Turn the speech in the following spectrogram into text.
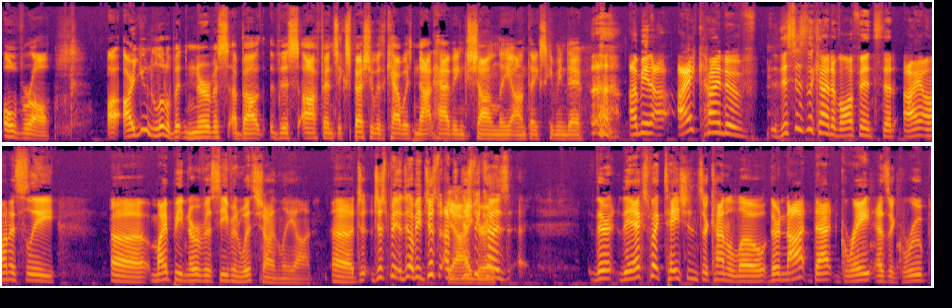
overall. Uh, are you a little bit nervous about this offense, especially with the Cowboys not having Sean Lee on Thanksgiving Day? I mean, I, I kind of this is the kind of offense that I honestly uh, might be nervous even with Sean Lee on. Uh, just, just be, I mean, just I Yeah, just because they're the expectations are kind of low. They're not that great as a group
